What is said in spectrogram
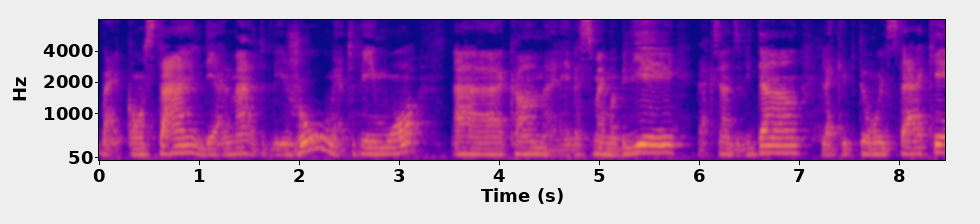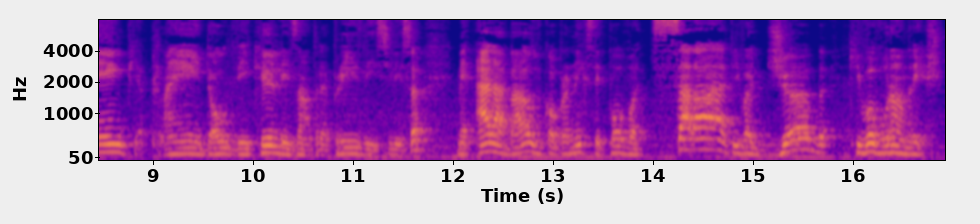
ben, constant, idéalement à tous les jours, mais à tous les mois, comme l'investissement immobilier, l'action en dividende, la crypto le stacking, puis il y a plein d'autres véhicules, les entreprises, les ci, les ça. Mais à la base, vous comprenez que c'est pas votre salaire puis votre job qui va vous rendre riche.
